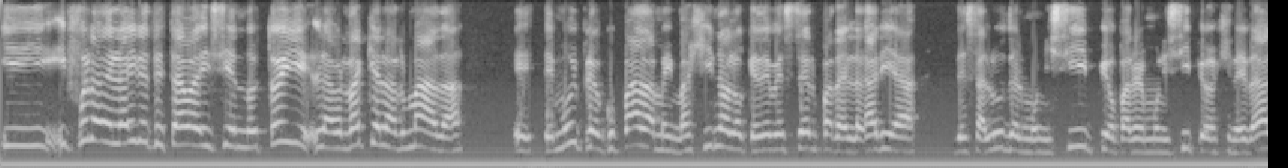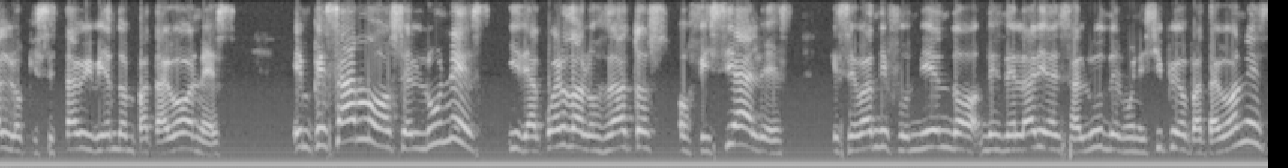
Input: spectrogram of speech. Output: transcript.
Y, fuera del aire te estaba diciendo, estoy la verdad que alarmada, este, muy preocupada, me imagino lo que debe ser para el área de salud del municipio, para el municipio en general, lo que se está viviendo en Patagones. Empezamos el lunes y de acuerdo a los datos oficiales que se van difundiendo desde el área de salud del municipio de Patagones,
